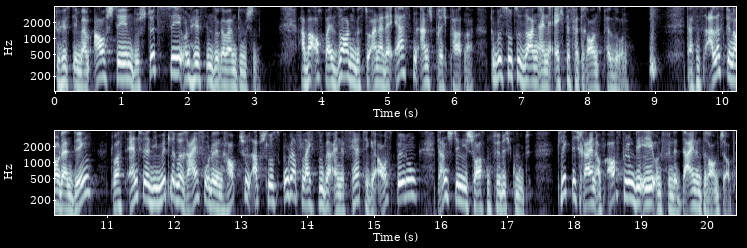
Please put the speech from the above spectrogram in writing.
Du hilfst ihnen beim Aufstehen, du stützt sie und hilfst ihnen sogar beim Duschen. Aber auch bei Sorgen bist du einer der ersten Ansprechpartner. Du bist sozusagen eine echte Vertrauensperson. Das ist alles genau dein Ding, Du hast entweder die mittlere Reife oder den Hauptschulabschluss oder vielleicht sogar eine fertige Ausbildung, dann stehen die Chancen für dich gut. Klick dich rein auf ausbildung.de und finde deinen Traumjob.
